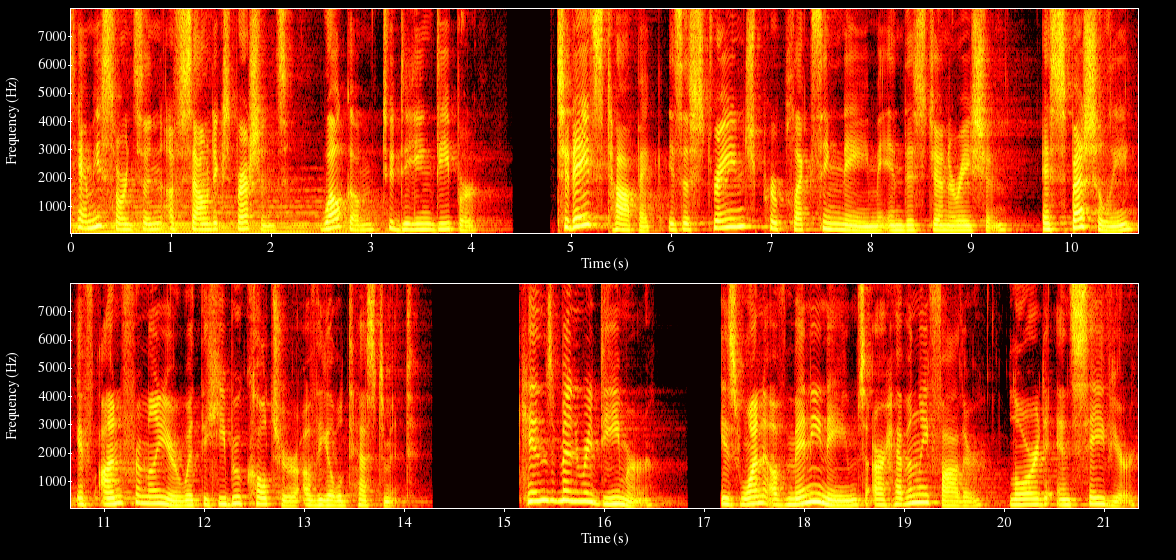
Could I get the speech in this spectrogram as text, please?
Tammy Sorensen of Sound Expressions. Welcome to Digging Deeper. Today's topic is a strange, perplexing name in this generation, especially if unfamiliar with the Hebrew culture of the Old Testament. Kinsman Redeemer is one of many names our Heavenly Father, Lord, and Savior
